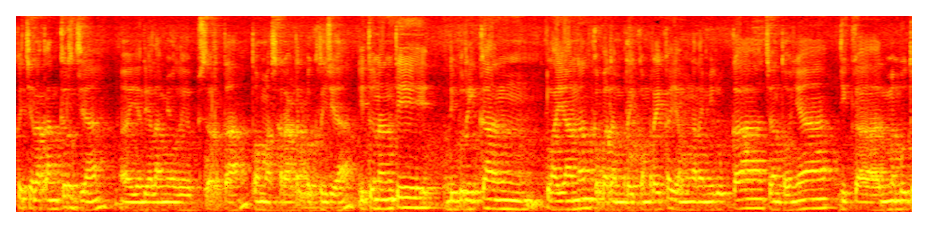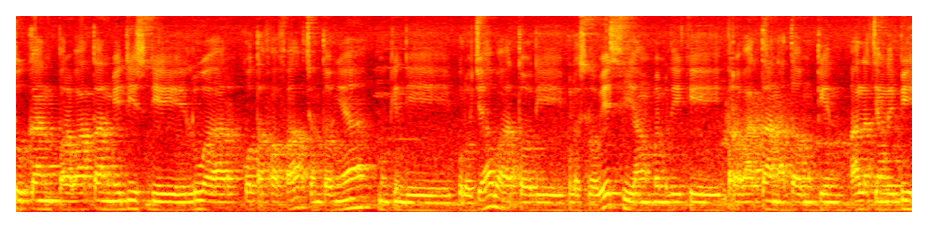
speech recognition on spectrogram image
kecelakaan kerja eh, yang dialami oleh peserta atau masyarakat bekerja itu nanti diberikan pelayanan kepada mereka-mereka yang mengalami luka. Contohnya jika membutuhkan perawatan medis di luar kota Fafak contohnya mungkin di Pulau Jawa atau di Pulau Sulawesi yang memiliki perawatan atau mungkin alat yang lebih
